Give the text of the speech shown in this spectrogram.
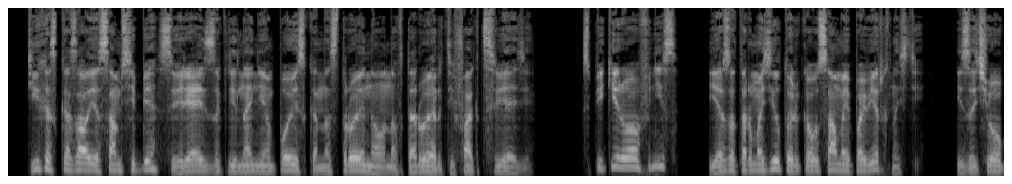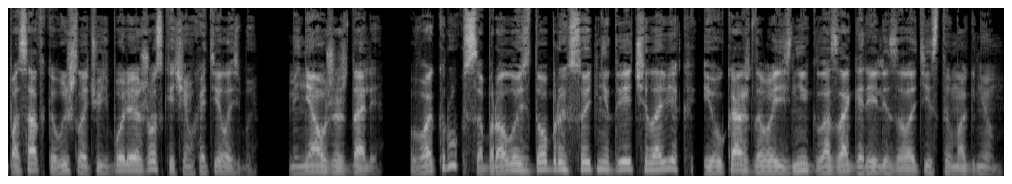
— тихо сказал я сам себе, сверяясь с заклинанием поиска, настроенного на второй артефакт связи. Спикировав вниз, я затормозил только у самой поверхности, из-за чего посадка вышла чуть более жесткой, чем хотелось бы. Меня уже ждали. Вокруг собралось добрых сотни-две человек, и у каждого из них глаза горели золотистым огнем.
